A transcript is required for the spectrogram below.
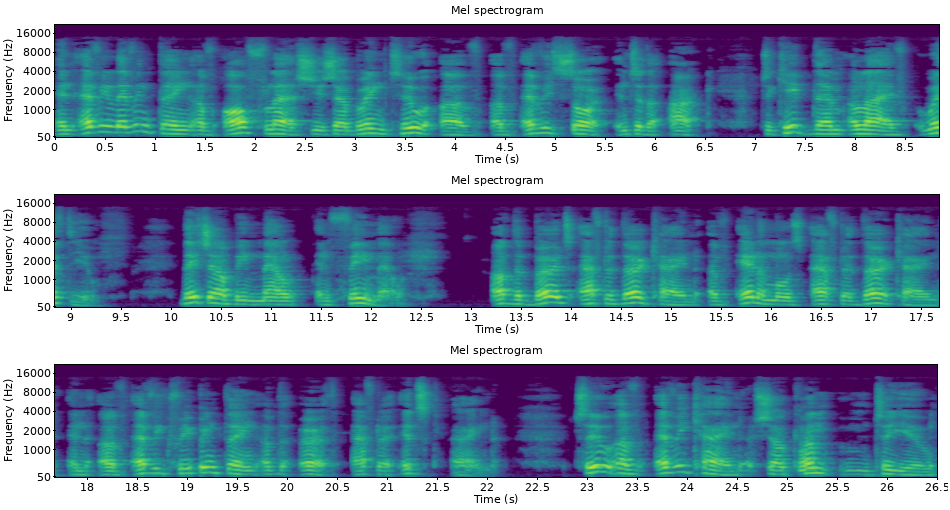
And every living thing of all flesh you shall bring two of, of every sort into the ark, to keep them alive with you. They shall be male and female. Of the birds after their kind, of animals after their kind, and of every creeping thing of the earth after its kind. Two of every kind shall come to you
